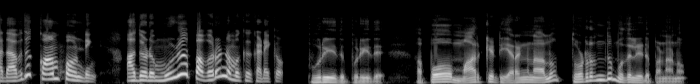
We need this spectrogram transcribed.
அதாவது காம்பவுண்டிங் அதோட முழு பவரும் நமக்கு கிடைக்கும். புரியுது புரியுது. அப்போ மார்க்கெட் இறங்கினாலும் தொடர்ந்து முதலீடு பண்ணணும்.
